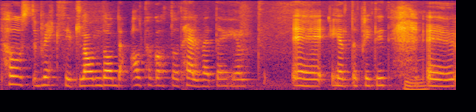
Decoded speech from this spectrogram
post-Brexit London där allt har gått åt helvete helt, eh, helt uppriktigt. Mm. Eh,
